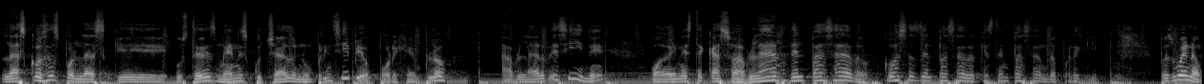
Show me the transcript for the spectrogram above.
las cosas por las que ustedes me han escuchado en un principio. Por ejemplo, hablar de cine o en este caso hablar del pasado, cosas del pasado que están pasando por aquí. Pues bueno,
